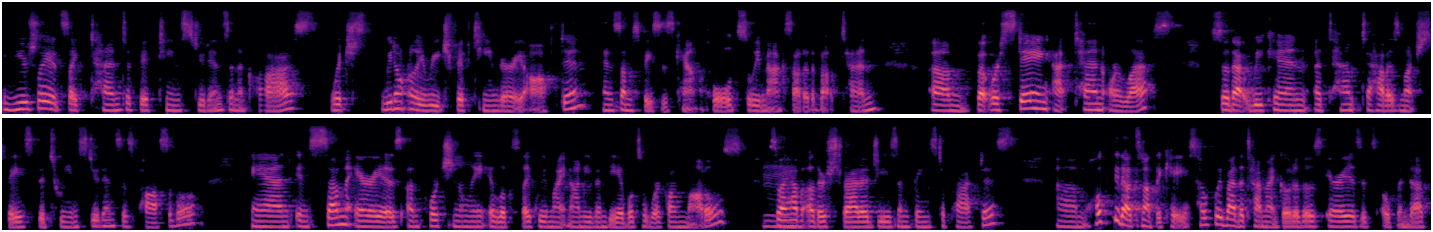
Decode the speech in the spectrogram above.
usually it's like 10 to 15 students in a class which we don't really reach 15 very often and some spaces can't hold so we max out at about 10 um, but we're staying at 10 or less so that we can attempt to have as much space between students as possible. And in some areas, unfortunately, it looks like we might not even be able to work on models. Mm. So I have mm. other strategies and things to practice. Um, hopefully, that's not the case. Hopefully, by the time I go to those areas, it's opened up.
